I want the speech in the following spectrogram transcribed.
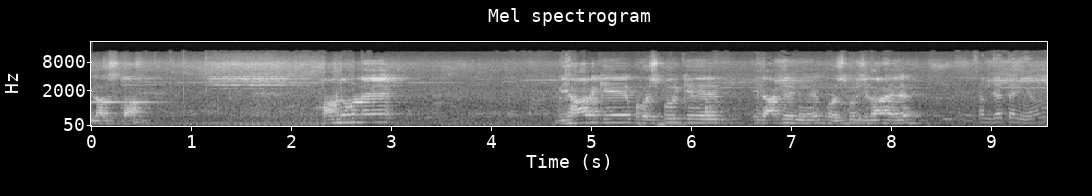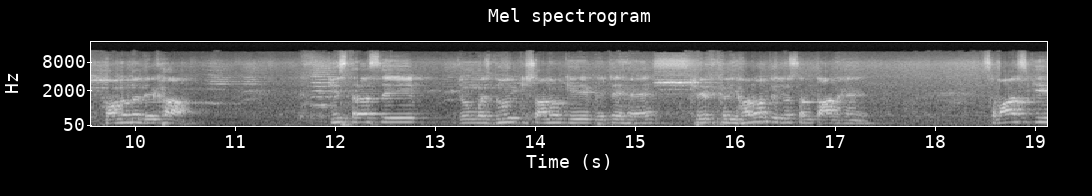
इस्लाम हम लोगों ने बिहार के भोजपुर के इलाके में भोजपुर जिला है समझाता नहीं हम हम लोगों ने देखा किस तरह से जो मजदूर किसानों के बेटे हैं खेत खलिहानों के जो संतान हैं समाज के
